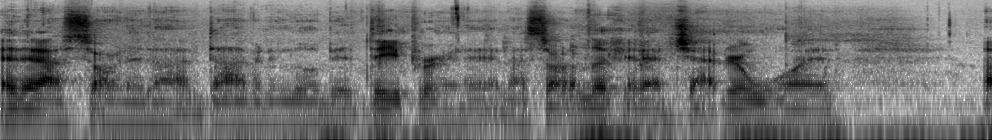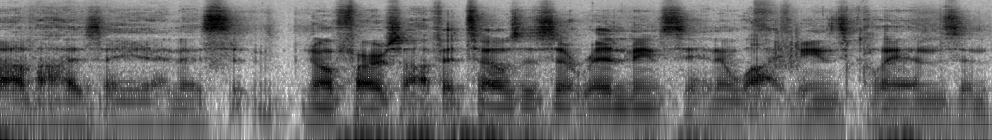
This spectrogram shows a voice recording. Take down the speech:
And then I started uh, diving a little bit deeper in it. And I started looking at chapter 1 of Isaiah. And it's, you know, first off, it tells us that red means sin and white means cleanse. And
